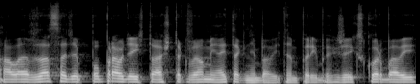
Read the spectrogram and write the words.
ale v zásade popravde ich to až tak veľmi aj tak nebaví ten príbeh, že ich skôr baví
